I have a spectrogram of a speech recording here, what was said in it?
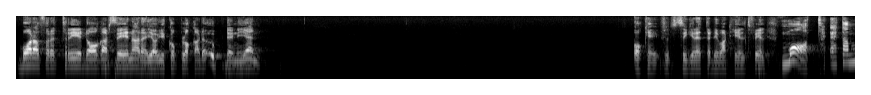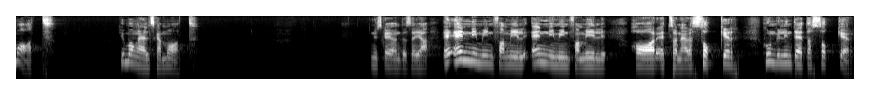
Bara för att tre dagar senare jag gick och plockade upp den igen. Okej, okay, cigaretter, det var helt fel. Mat, äta mat. Hur många älskar mat? Nu ska jag inte säga, en i min familj, en i min familj har ett sån här socker. Hon vill inte äta socker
